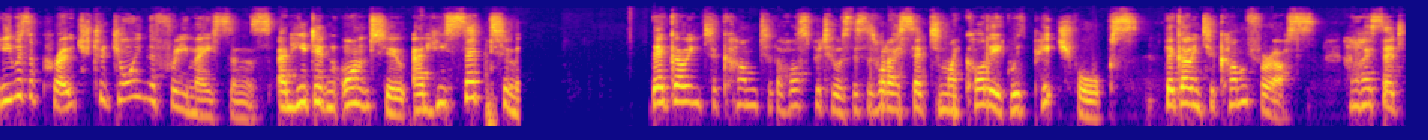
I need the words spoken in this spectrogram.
he was approached to join the freemasons and he didn't want to and he said to me they're going to come to the hospitals. This is what I said to my colleague with pitchforks. They're going to come for us. And I said,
